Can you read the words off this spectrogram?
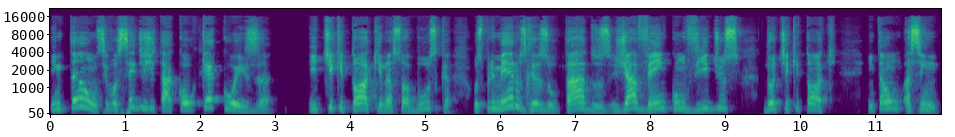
Então, se você digitar qualquer coisa e TikTok na sua busca, os primeiros resultados já vêm com vídeos do TikTok. Então, assim,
